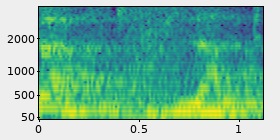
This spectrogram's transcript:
First blood.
